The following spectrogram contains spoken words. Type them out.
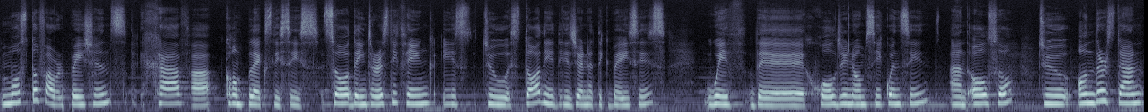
Most of our patients have a complex disease. So the interesting thing is to study this genetic basis with the whole genome sequencing and also to understand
